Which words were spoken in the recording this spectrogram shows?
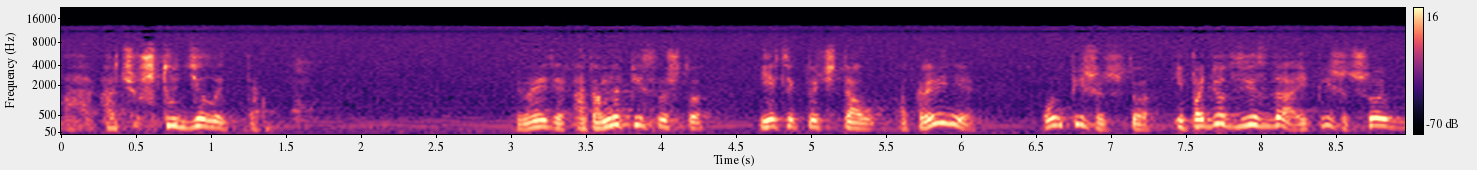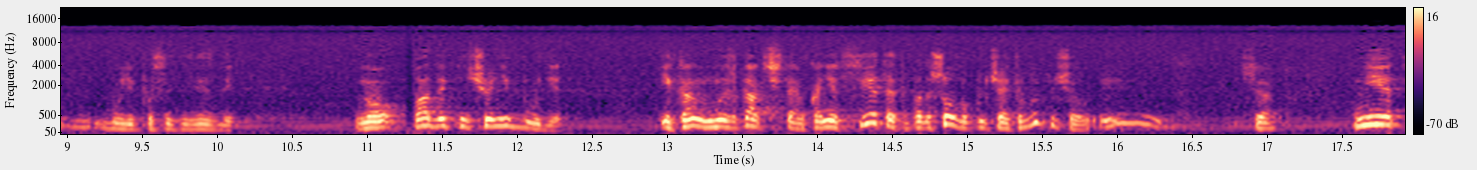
а, а чё, что делать-то? Понимаете? А там написано, что если кто читал Откровение, он пишет, что и пойдет звезда, и пишет, что будет после звезды. Но падать ничего не будет. И мы же как читаем, конец света, это подошел, выключатель выключил, и все. Нет.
